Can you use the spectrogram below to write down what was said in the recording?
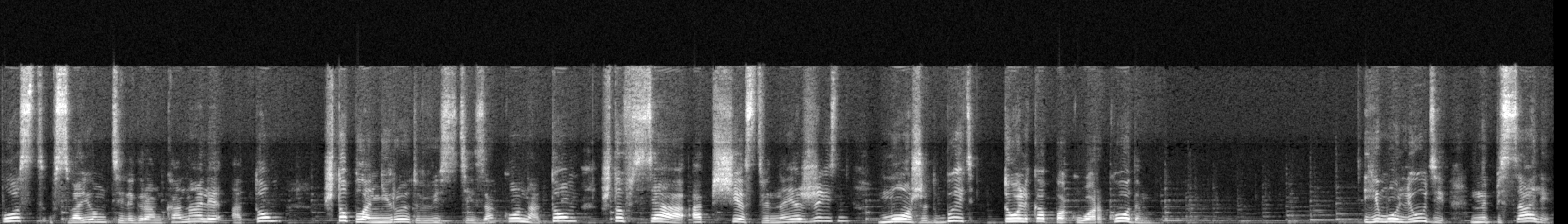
пост в своем телеграм-канале о том, что планирует ввести закон о том, что вся общественная жизнь может быть только по QR-кодам. Ему люди написали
